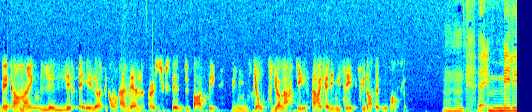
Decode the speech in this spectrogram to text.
mais quand même, l'effet est là, c'est qu'on ramène un succès du passé, une émission qui a marqué. Star Academy s'inscrit dans cette mouvance-là. Mm-hmm. Euh, mais les,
